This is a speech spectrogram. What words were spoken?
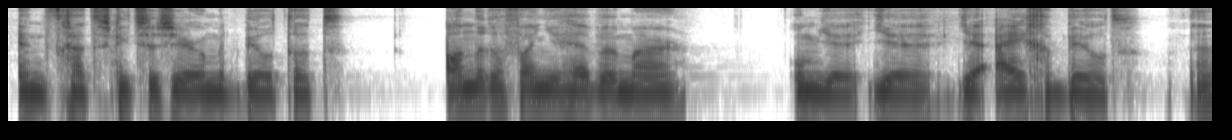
En het gaat dus niet zozeer om het beeld dat anderen van je hebben, maar om je, je, je eigen beeld. Hè?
